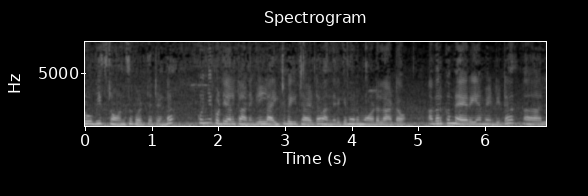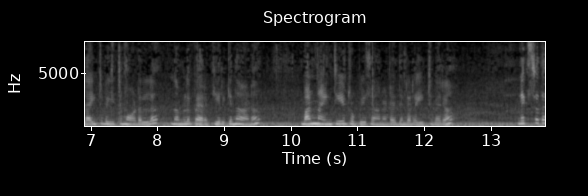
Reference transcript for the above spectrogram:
റൂബി സ്റ്റോൺസ് കൊടുത്തിട്ടുണ്ട്. കുഞ്ഞു കുട്ടികൾക്കാണെങ്കിൽ ലൈറ്റ് വെയിറ്റ് ആയിട്ട് വന്നിരിക്കുന്ന ഒരു മോഡലാട്ടോ അവർക്കും വെയർ ചെയ്യാൻ വേണ്ടിയിട്ട് ലൈറ്റ് വെയിറ്റ് മോഡലിൽ നമ്മളിപ്പോൾ ഇറക്കിയിരിക്കുന്നതാണ്. വൺ നയന്റി എയ്റ്റ് റുപ്പീസാണ് കേട്ടോ ഇതിന്റെ റേറ്റ് വരിക. നെക്സ്റ്റ് അത്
